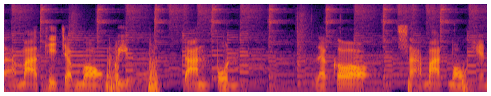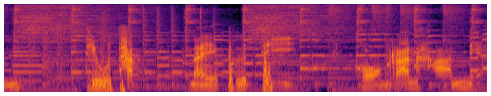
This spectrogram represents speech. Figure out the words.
สามารถที่จะมองวิวด้านบน แล้วก็สามารถมองเห็นทิวทัศน์ในพื้นที่ของร้านอาหารเนี่ย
